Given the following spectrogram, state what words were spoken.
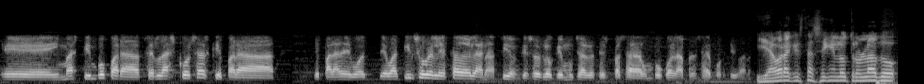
eh, y más tiempo para hacer las cosas que para que para debatir sobre el estado de la nación, que eso es lo que muchas veces pasa un poco en la prensa deportiva. ¿no? Y ahora que estás en el otro lado,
